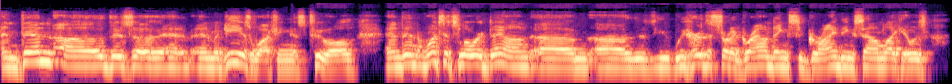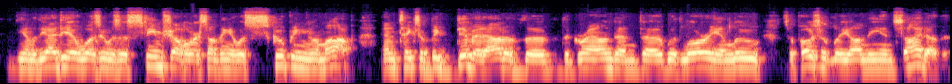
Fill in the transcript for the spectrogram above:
and then uh, there's a and, and McGee is watching this too. All and then once it's lowered down, um, uh, we heard this sort of grounding, grinding sound like it was. You know, the idea was it was a steam shovel or something. It was scooping them up and takes a big divot out of the the ground, and uh, with Laurie and Lou supposedly on the inside of it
